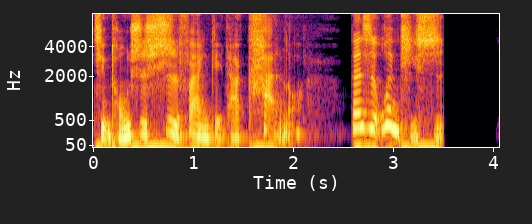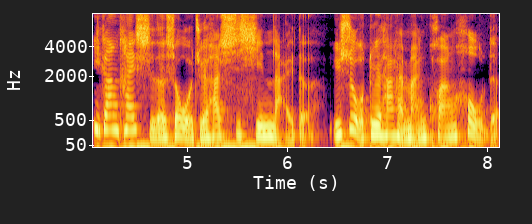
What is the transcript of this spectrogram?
请同事示范给他看哦。但是问题是，一刚开始的时候，我觉得他是新来的，于是我对他还蛮宽厚的。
